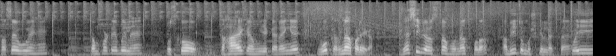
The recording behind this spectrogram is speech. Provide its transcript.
फंसे हुए हैं कंफर्टेबल हैं। उसको कहा है कि हम ये करेंगे, वो करना पड़ेगा। वैसी व्यवस्था होना थोड़ा अभी तो मुश्किल लगता है। कोई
